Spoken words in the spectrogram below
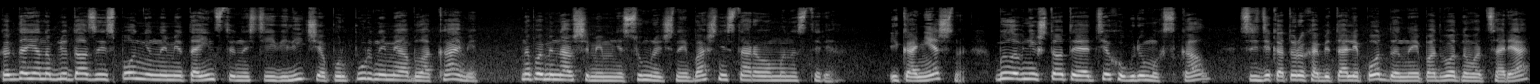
когда я наблюдал за исполненными таинственности и величия пурпурными облаками, напоминавшими мне сумрачные башни старого монастыря. И, конечно, было в них что-то и от тех угрюмых скал, среди которых обитали подданные подводного царя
